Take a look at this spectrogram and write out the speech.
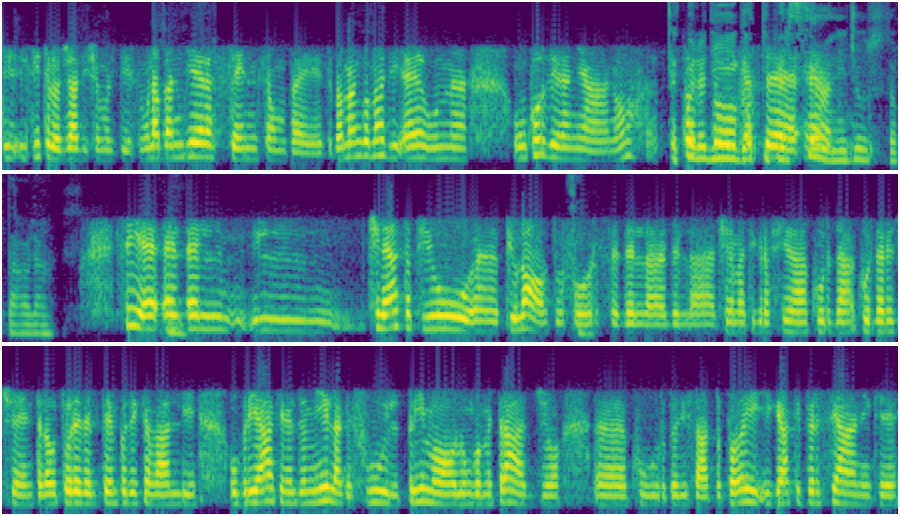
il titolo già dice moltissimo, una bandiera senza un paese. Baman Gobadi è un, un curdo iraniano. È quello di Gatti Persiani, è, giusto Paola? Sì, è, è, è il, il cineasta più, eh, più noto forse della, della cinematografia curda, curda, recente, l'autore del Tempo dei cavalli ubriachi nel 2000 che fu il primo lungometraggio eh, curdo di fatto, poi I gatti persiani che,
